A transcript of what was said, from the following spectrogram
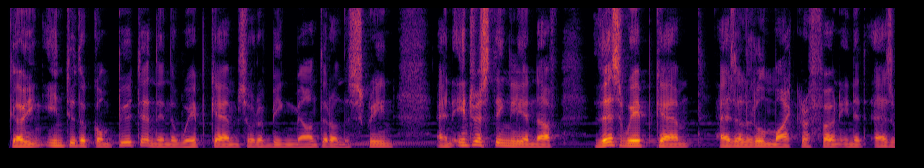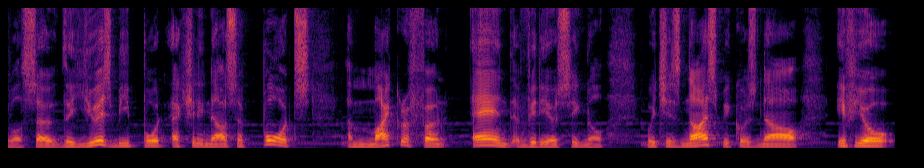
going into the computer and then the webcam sort of being mounted on the screen. And interestingly enough, this webcam has a little microphone in it as well. So the USB port actually now supports a microphone and a video signal, which is nice because now if your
